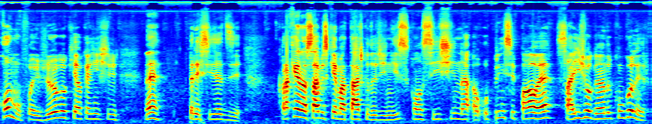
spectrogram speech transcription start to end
como foi o jogo, que é o que a gente né, precisa dizer. Pra quem não sabe, o esquema tático do Diniz consiste na. O principal é sair jogando com o goleiro.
